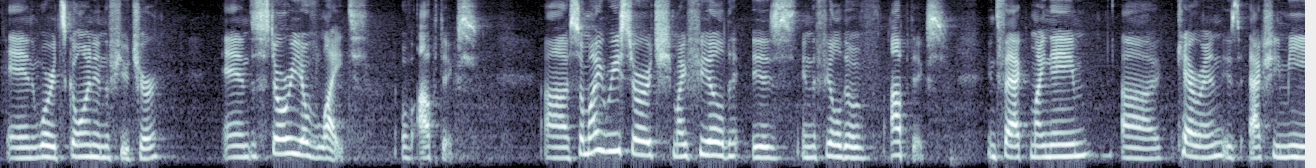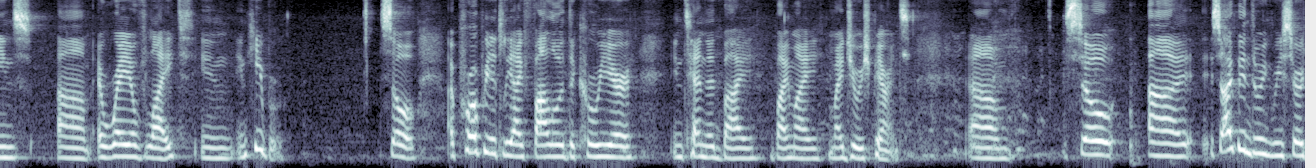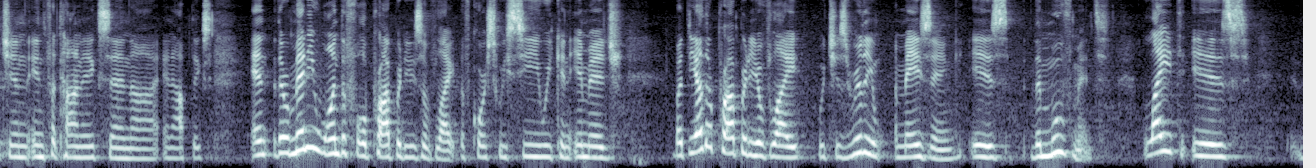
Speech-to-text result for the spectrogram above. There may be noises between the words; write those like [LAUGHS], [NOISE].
and where it's going in the future, and the story of light, of optics. Uh, so my research, my field is in the field of optics. In fact, my name, uh, Keren, is actually means um, a ray of light in, in Hebrew. So appropriately, I followed the career intended by, by my, my Jewish parents. Um, so uh, so I've been doing research in, in photonics and, uh, and optics. And there are many wonderful properties of light. Of course, we see, we can image. But the other property of light, which is really amazing, is the movement. Light is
